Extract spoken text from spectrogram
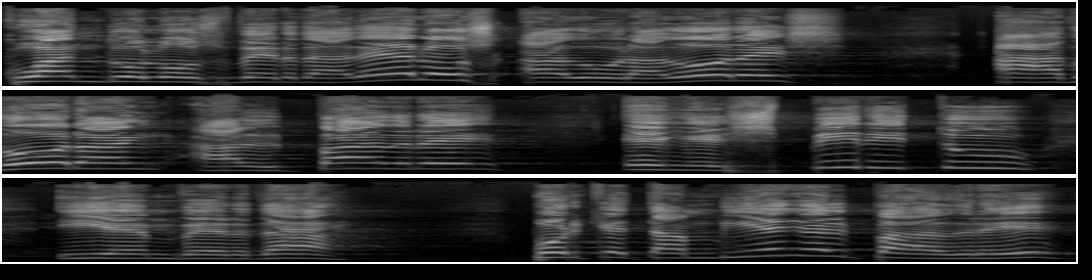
cuando los verdaderos adoradores adoran al Padre en espíritu y en verdad. Porque también el Padre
